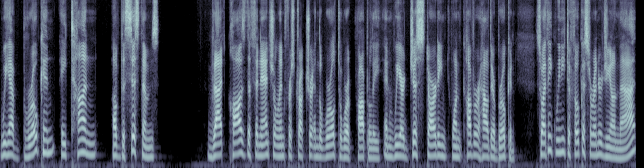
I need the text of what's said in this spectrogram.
We have broken a ton of the systems that cause the financial infrastructure and the world to work properly. And we are just starting to uncover how they're broken. So I think we need to focus our energy on that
